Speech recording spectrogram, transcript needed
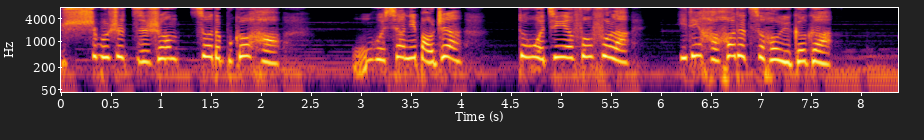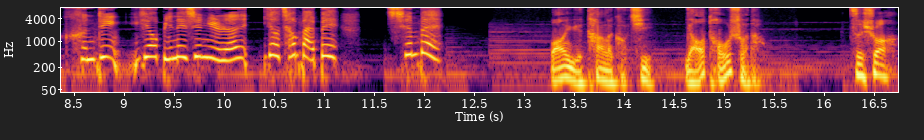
是不是子双做的不够好？我向你保证，等我经验丰富了，一定好好的伺候宇哥哥，肯定要比那些女人要强百倍、千倍。”王宇叹了口气，摇头说道：“子双，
